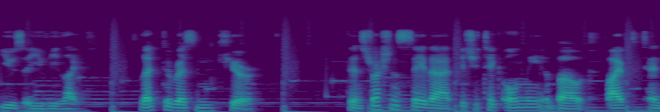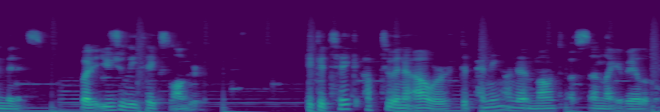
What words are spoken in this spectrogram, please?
use a UV light. Let the resin cure. The instructions say that it should take only about 5 to 10 minutes, but it usually takes longer. It could take up to an hour depending on the amount of sunlight available.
